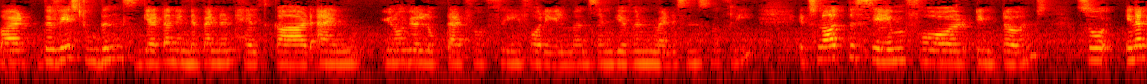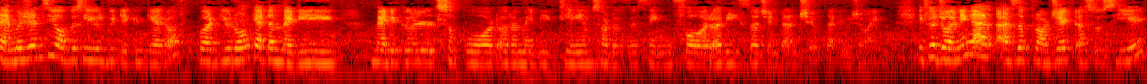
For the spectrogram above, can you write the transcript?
But the way students get an independent health card and you know we are looked at for free for ailments and given medicines for free, it's not the same for interns. So in an emergency, obviously you'll be taken care of, but you don't get a medi medical support or a mediclaim sort of a thing for a research internship that you join. If you're joining as, as a project associate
